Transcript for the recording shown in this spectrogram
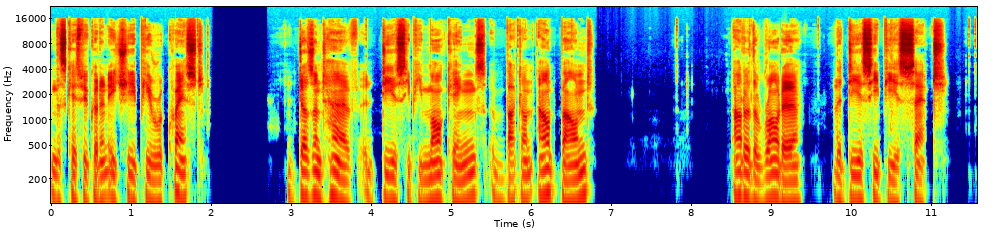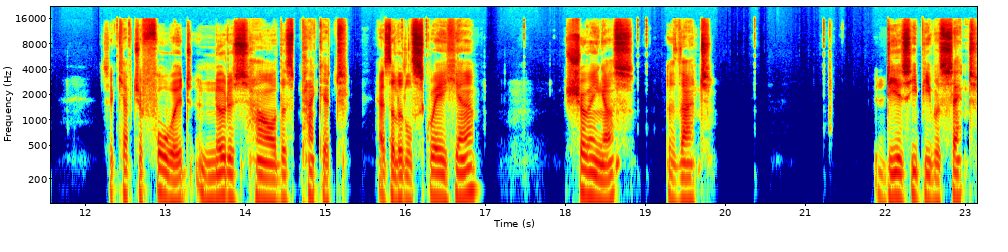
in this case we've got an HTTP request, doesn't have DSCP markings, but on outbound, out of the router, the DSCP is set. So capture forward, notice how this packet has a little square here showing us that DSCP was set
